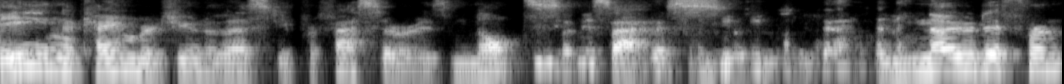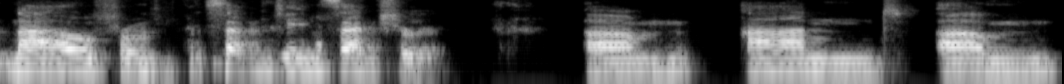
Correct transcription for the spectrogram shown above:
being a Cambridge University professor is not success. no different now from the 17th century. Um, and um,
